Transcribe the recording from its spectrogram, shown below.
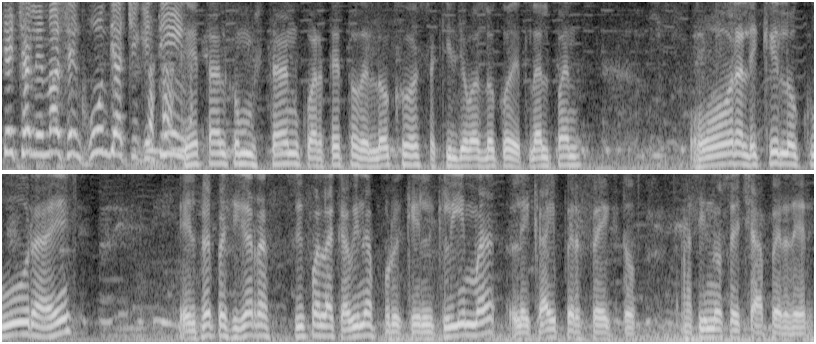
Échale más enjundia, chiquitín. ¿Qué tal? ¿Cómo están? Cuarteto de locos, aquí el yo más loco de Tlalpan. Órale, qué locura, ¿eh? El Pepe Cigarra sí fue a la cabina porque el clima le cae perfecto. Así nos echa a perder.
